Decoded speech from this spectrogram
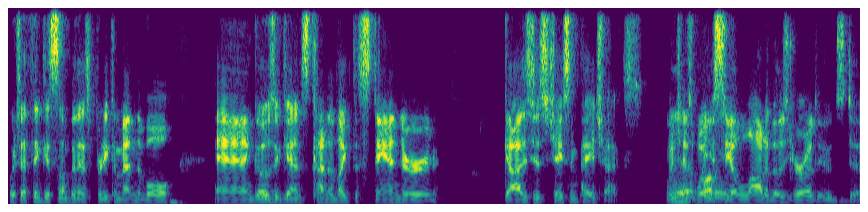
which I think is something that's pretty commendable and goes against kind of like the standard guys just chasing paychecks, which Yeah, is what well, you I see a lot of those Euro dudes do.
